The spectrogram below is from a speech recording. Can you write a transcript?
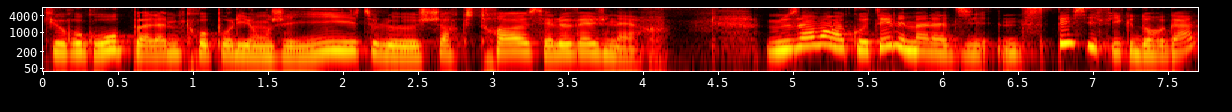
qui regroupent la micropolyangéite, le Sturck-Strauss et le Wegener. Nous avons à côté les maladies spécifiques d'organes.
